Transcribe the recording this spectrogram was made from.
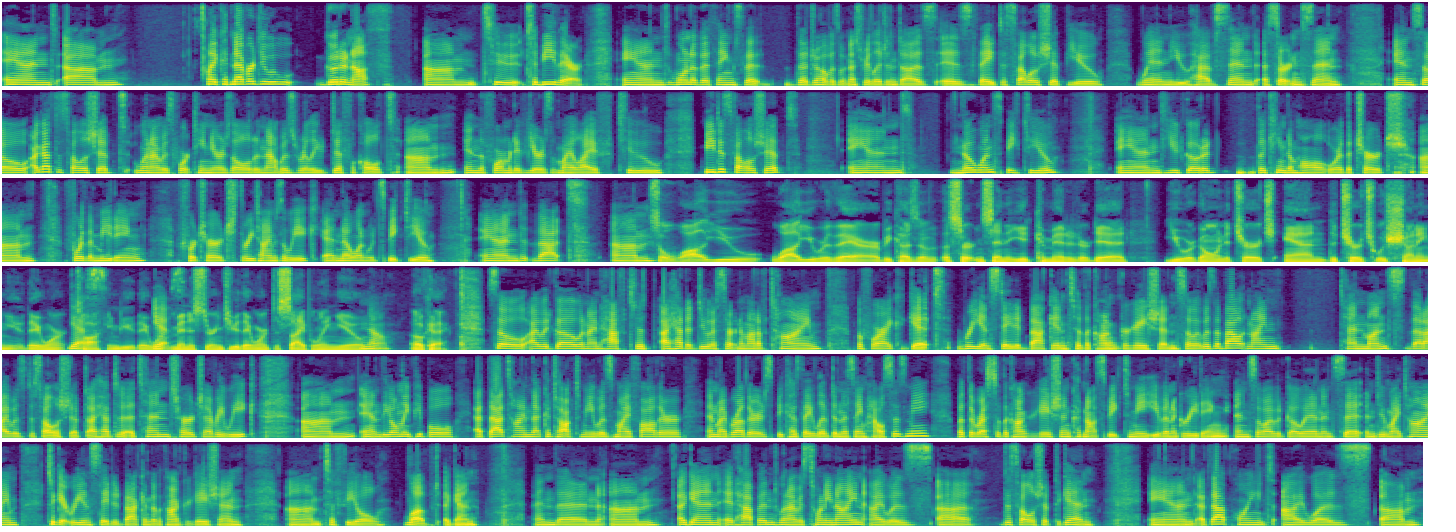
And um, I could never do good enough um, to to be there. And one of the things that the Jehovah's Witness religion does is they disfellowship you when you have sinned a certain sin. And so I got disfellowshipped when I was 14 years old, and that was really difficult um, in the formative years of my life to be disfellowshipped and no one speak to you and you'd go to the Kingdom Hall or the church um, for the meeting for church three times a week, and no one would speak to you, and that. Um, so while you while you were there, because of a certain sin that you'd committed or did, you were going to church and the church was shunning you. They weren't yes. talking to you. They weren't yes. ministering to you. They weren't discipling you. No. Okay. So I would go and I'd have to, I had to do a certain amount of time before I could get reinstated back into the congregation. So it was about nine 10 months that I was disfellowshipped. I had to attend church every week. Um, and the only people at that time that could talk to me was my father and my brothers because they lived in the same house as me. But the rest of the congregation could not speak to me even a greeting. And so I would go in and sit and do my time to get reinstated back into the congregation um, to feel loved again. And then um, again, it happened when I was 29. I was uh, disfellowshipped again. And at that point, I was. Um,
